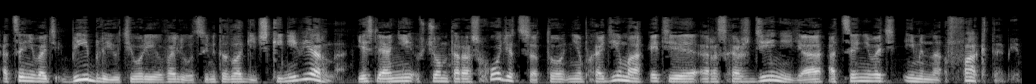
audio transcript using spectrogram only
оценивать Библию теории эволюции методологически неверно. Если они в чем-то расходятся, то необходимо эти расхождения оценивать именно фактами.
